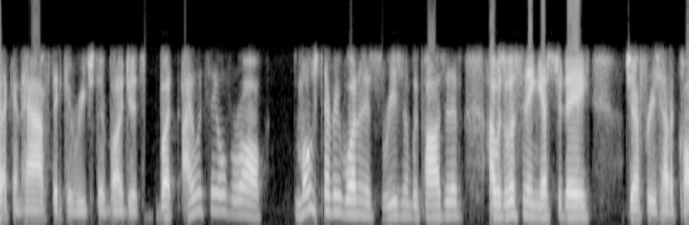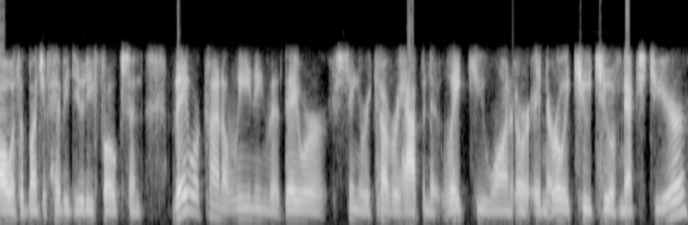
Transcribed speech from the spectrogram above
second half they can reach their budgets. But I would say overall, most everyone is reasonably positive. I was listening yesterday Jefferies had a call with a bunch of heavy duty folks, and they were kind of leaning that they were seeing a recovery happen at late Q1 or in early Q2 of next year.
